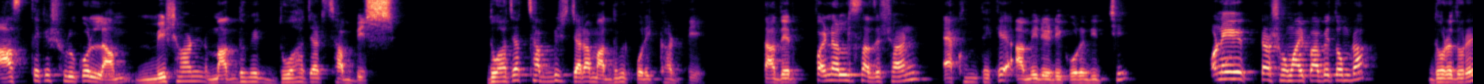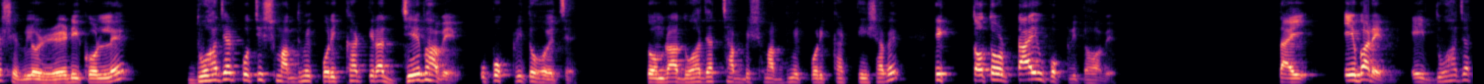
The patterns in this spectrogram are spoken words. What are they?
আজ থেকে শুরু করলাম মিশন মাধ্যমিক দু হাজার ছাব্বিশ। দু ছাব্বিশ যারা মাধ্যমিক পরীক্ষার্থী, তাদের ফাইনাল সাজেশন এখন থেকে আমি রেডি করে দিচ্ছি। অনেকটা সময় পাবে তোমরা, ধরে ধরে সেগুলো রেডি করলে দু হাজার পঁচিশ মাধ্যমিক পরীক্ষার্থীরা যেভাবে উপকৃত হয়েছে, তোমরা দু ছাব্বিশ মাধ্যমিক পরীক্ষার্থী হিসাবে ঠিক ততটাই উপকৃত হবে। তাই এবারের এই দু হাজার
